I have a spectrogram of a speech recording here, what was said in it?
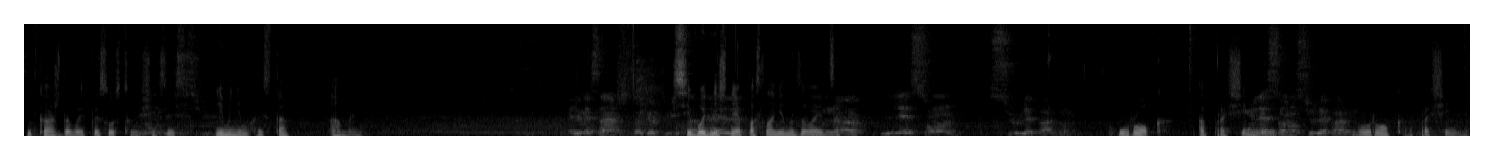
и каждого из присутствующих здесь. Именем Христа. Аминь. Сегодняшнее послание называется «Урок о прощении». Урок о прощении.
